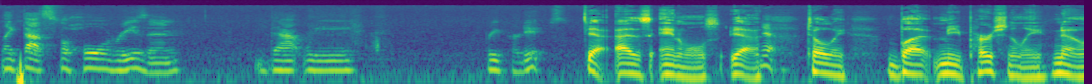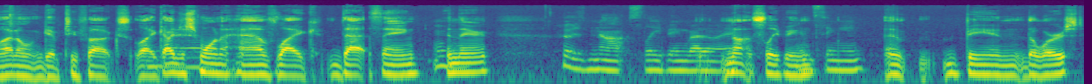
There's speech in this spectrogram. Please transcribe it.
Like, that's the whole reason that we reproduce. Yeah, as animals. Yeah. Yeah. Totally. But me personally, no, I don't give two fucks. Like, I just want to have, like, that thing in Mhm. there, Who's not sleeping, by the way? not sleeping And singing. and being the worst.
